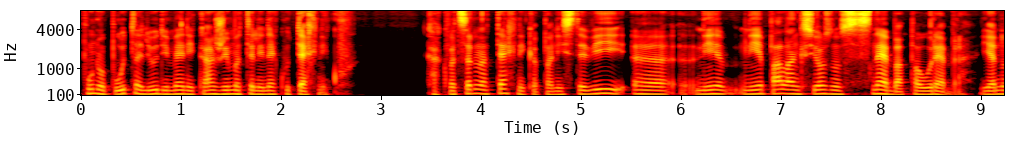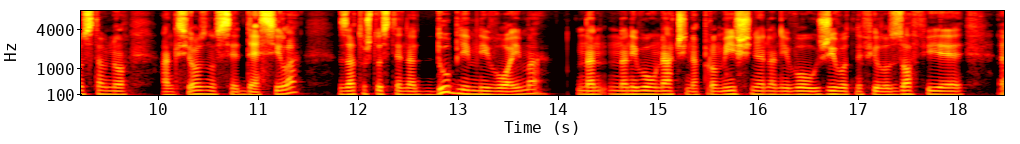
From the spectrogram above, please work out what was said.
puno puta ljudi meni kažu imate li neku tehniku? Kakva crna tehnika? Pa niste vi, uh, nije, nije pala anksioznost s neba pa u rebra. Jednostavno, anksioznost se desila zato što ste na dubljim nivoima, na, na nivou načina promišljanja, na nivou životne filozofije, uh,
